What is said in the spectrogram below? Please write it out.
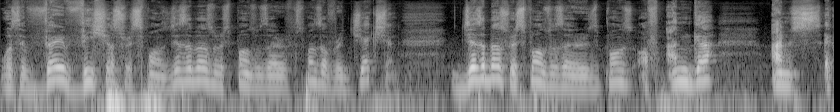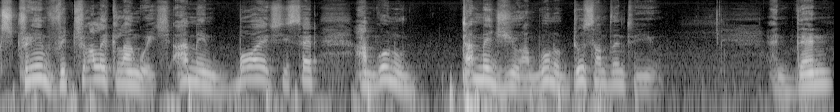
was a very vicious response. Jezebel's response was a response of rejection. Jezebel's response was a response of anger and extreme vitriolic language. I mean, boy, she said, I'm going to damage you. I'm going to do something to you. And then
